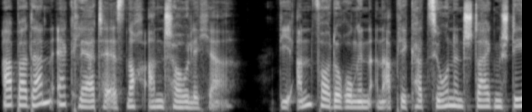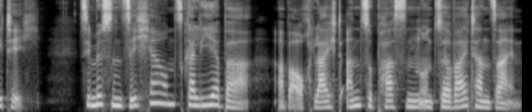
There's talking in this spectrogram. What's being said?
aber dann erklärte es noch anschaulicher. Die Anforderungen an Applikationen steigen stetig. Sie müssen sicher und skalierbar, aber auch leicht anzupassen und zu erweitern sein.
